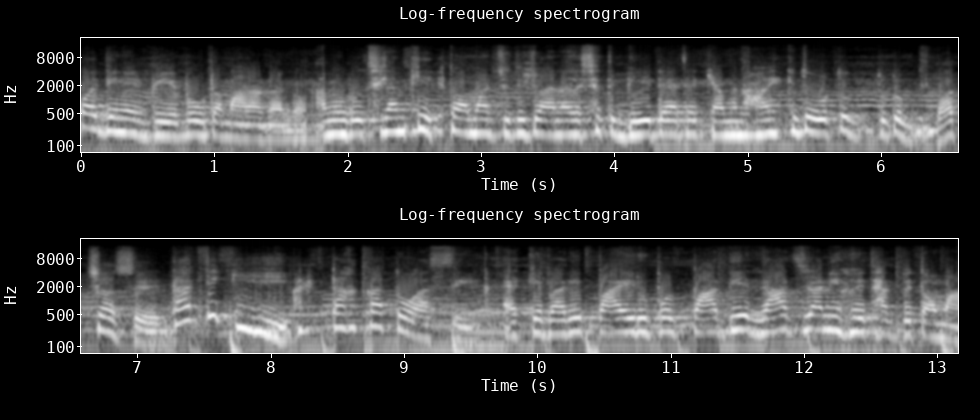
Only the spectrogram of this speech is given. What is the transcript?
কয়দিনের বিয়ে বউটা মারা গেল। আমি বলছিলাম কি তোমার যদি জয়নালের সাথে বিয়ে দেওয়া যায় কেমন হয়? কিন্তু ওর তো দুটো বাচ্চা আছে। তাতে কি? আর টাকা তো আছে। একেবারে পায়ের উপর পা দিয়ে রাজরানী হয়ে থাকবে তমা।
